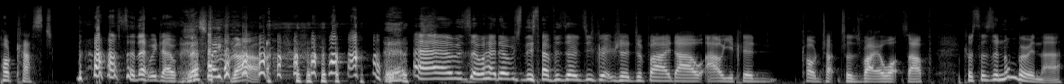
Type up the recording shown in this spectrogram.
podcast. so there we go. Let's make that. Um, so head over to this episode's description to find out how you can contact us via WhatsApp because there's a number in there.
